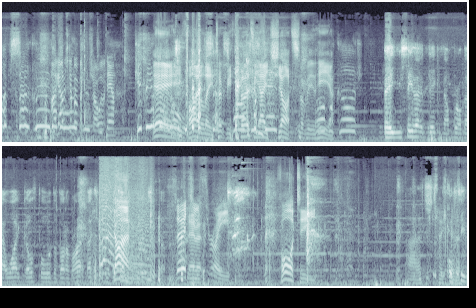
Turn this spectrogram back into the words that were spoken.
I'm so good! Okay, I'm just gonna put my controller down. Give me a Yay! medal. Finally, took me 38 shots from in Oh here. my god. Hey, you see that big number on that white golf ball at the bottom right? That's your God. Damn it. 33. 40. Uh, let's take a 49.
